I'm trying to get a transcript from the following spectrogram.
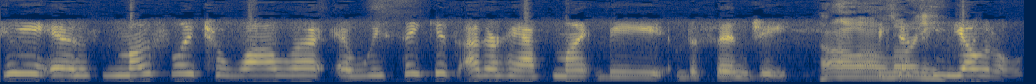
He is mostly Chihuahua, and we think his other half might be Basenji. Oh, because lordy. he yodels.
